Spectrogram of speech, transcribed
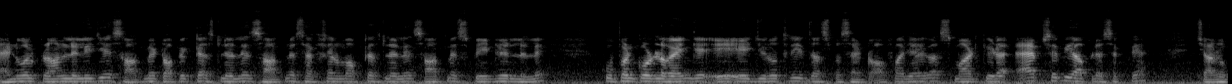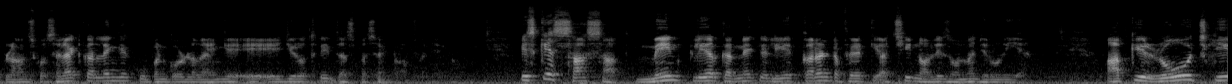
एनुअल प्लान ले लीजिए, साथ में टॉपिक टेस्ट ले लें, साथ में सेक्शनल मॉक टेस्ट ले लें, साथ में स्पीड ड्रिल ले लें। कूपन कोड लगाएँगे ए ए ज़ीरो थ्री दस परसेंट ऑफ़ आ जाएगा। स्मार्ट कीड़ा ऐप से भी आप ले सकते हैं। चारों प्लान्स को सेलेक्ट कर लेंगे कूपन कोड लगाएँगे ए ए ज़ीरो थ्री दस परसेंट ऑफ़ आ जाएगा। इसके साथ साथ मेन क्लियर करने के लिए करंट अफेयर की अच्छी नॉलेज होना ज़रूरी है। आपकी रोज की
